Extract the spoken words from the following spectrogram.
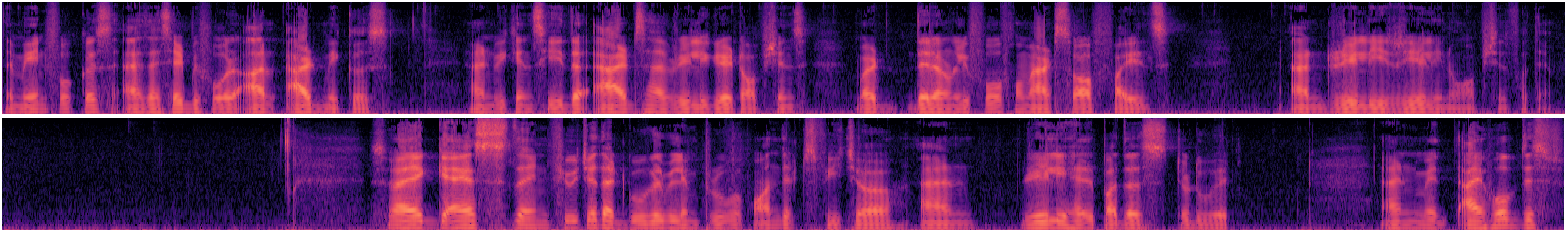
The main focus as I said before are ad makers. And we can see the ads have really great options but there are only four formats of files and really really no options for them so I guess that in future that Google will improve upon this feature and really help others to do it. And with I hope this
